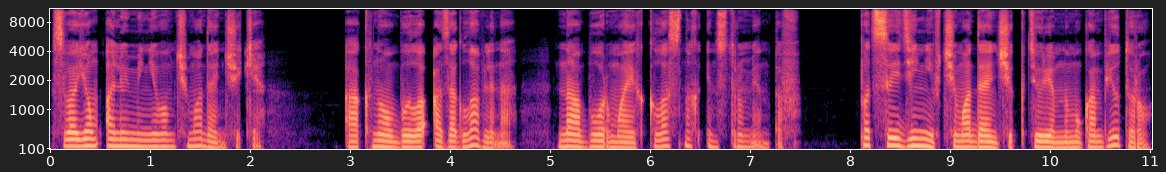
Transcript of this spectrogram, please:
в своем алюминиевом чемоданчике. Окно было озаглавлено набор моих классных инструментов. Подсоединив чемоданчик к тюремному компьютеру,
